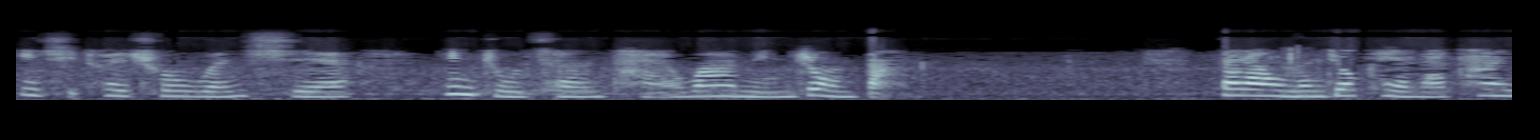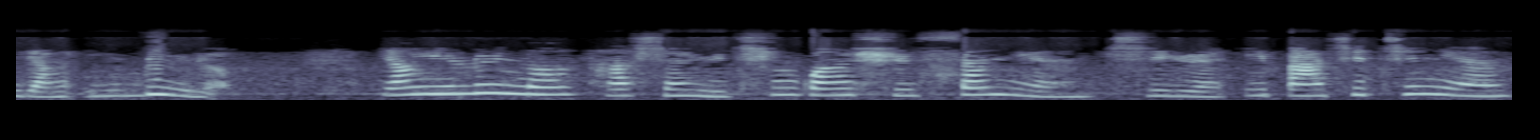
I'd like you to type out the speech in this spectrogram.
一起退出文协，并组成台湾民众党。再来，我们就可以来看杨一律了。杨一律呢，他生于清光绪三年（西元一八七七年），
